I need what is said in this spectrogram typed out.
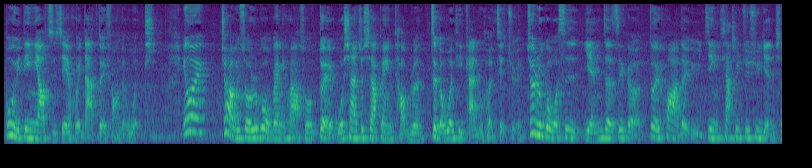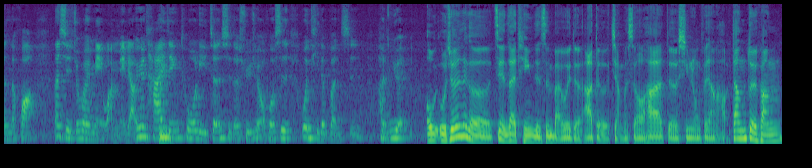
不一定要直接回答对方的问题，因为。就好比说，如果我跟你回答说，对我现在就是要跟你讨论这个问题该如何解决。就如果我是沿着这个对话的语境下去继续延伸的话，那其实就会没完没了，因为他已经脱离真实的需求或是问题的本质很远。哦，我觉得那个之前在听《人生百味》的阿德讲的时候，他的形容非常好。当对方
